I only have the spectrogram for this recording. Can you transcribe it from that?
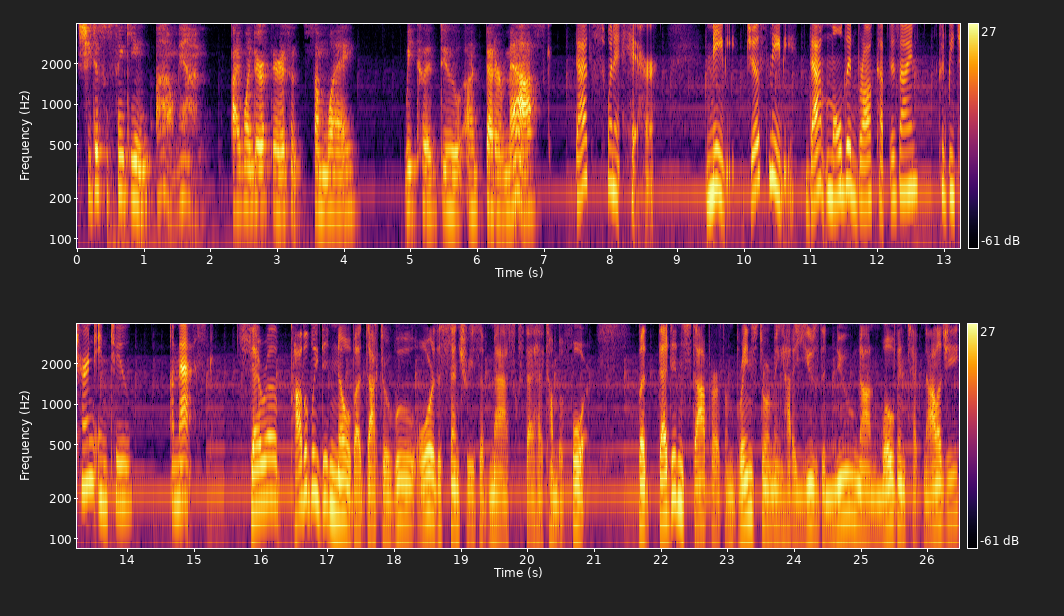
she just was thinking, oh man, I wonder if there isn't some way we could do a better mask. That's when it hit her. Maybe, just maybe, that molded bra cup design could be turned into a mask. Sarah probably didn't know about Dr. Wu or the centuries of masks that had come before. But that didn't stop her from brainstorming how to use the new non-woven technology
